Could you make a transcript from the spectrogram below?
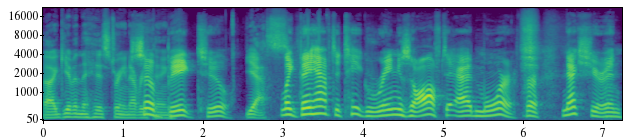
uh, given the history and everything. So big too. Yes, Like they have to take rings off to add more for next year, and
